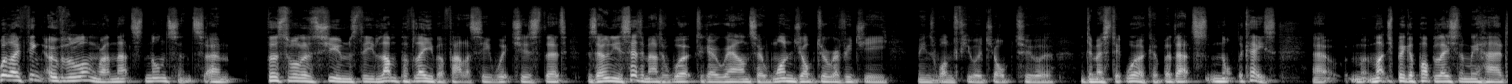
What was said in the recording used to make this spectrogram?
Well, I think over the long run, that's nonsense. Um, First of all, it assumes the lump of labour fallacy, which is that there's only a set amount of work to go round. So one job to a refugee means one fewer job to a, domestic worker. But that's not the case. Uh, much bigger population than we had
